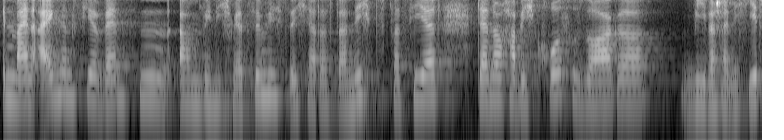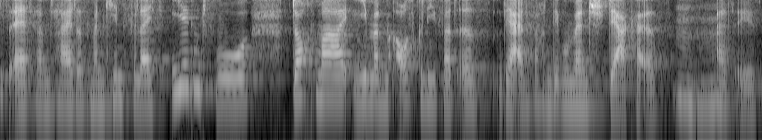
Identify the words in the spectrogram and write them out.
in meinen eigenen vier Wänden ähm, bin ich mir ziemlich sicher, dass da nichts passiert. Dennoch habe ich große Sorge, wie wahrscheinlich jedes Elternteil, dass mein Kind vielleicht irgendwo doch mal jemandem ausgeliefert ist, der einfach in dem Moment stärker ist als ich.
